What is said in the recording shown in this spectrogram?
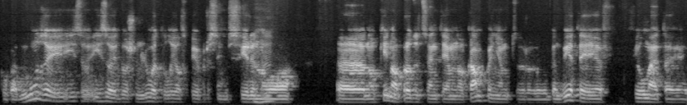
kaut kādu muzeju izveidošanu. Ļoti liels pieprasījums ir mm -hmm. no, no kino producentiem, no kampaņiem, gan vietējie filmētāji,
